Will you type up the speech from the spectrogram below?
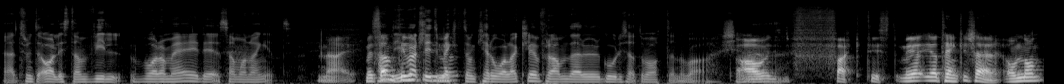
Jag tror inte A-listan vill vara med i det sammanhanget Nej. Men Det hade ju varit lite mäktigt om Carola klev fram där ur godisautomaten och bara "Tjena." Ja, faktiskt. Men jag, jag tänker så här. Om någon,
